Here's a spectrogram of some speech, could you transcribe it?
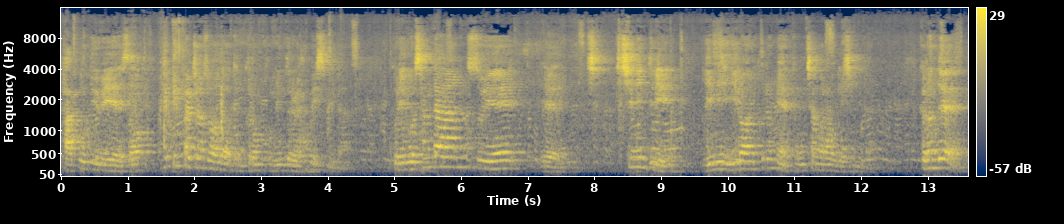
바꾸기 위해서 핵발전소와 같은 그런 고민들을 하고 있습니다. 그리고 상당수의 예, 시민들이 이미 이러한 흐름에 동참을 하고 계십니다. 그런데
